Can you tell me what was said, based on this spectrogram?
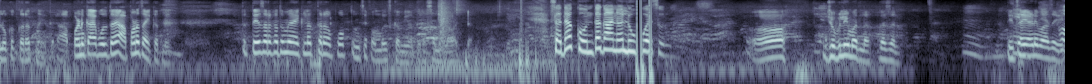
लोक करत नाहीत. आपण काय बोलतोय आपणच ऐकत नाही तर ते जर का तुम्ही ऐकलं तर आपोआप तुमचे फंबल्स कमी होतील असं मला वाटतं. सध्या कोणतं गाणं लूपवर सुरू? जुबलीमधलं गझल. तिचंही आणि माझंही. हो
